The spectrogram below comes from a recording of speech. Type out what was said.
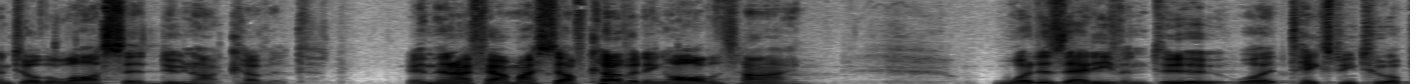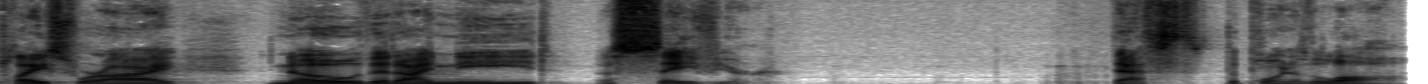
until the law said, do not covet. And then I found myself coveting all the time. What does that even do? Well, it takes me to a place where I know that I need a Savior. That's the point of the law.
